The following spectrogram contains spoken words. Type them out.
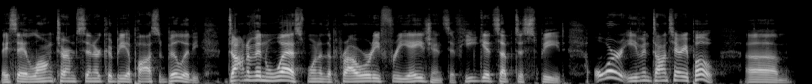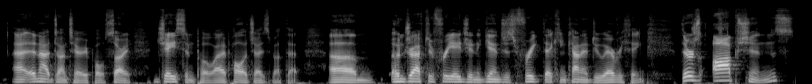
they say long term center could be a possibility. Donovan West, one of the priority free agents, if he gets up to speed, or even Dontari Poe, um, uh, not Dontari Poe, sorry, Jason Poe. I apologize about that. Um, undrafted free agent again, just freak that can kind of do everything. There's options,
